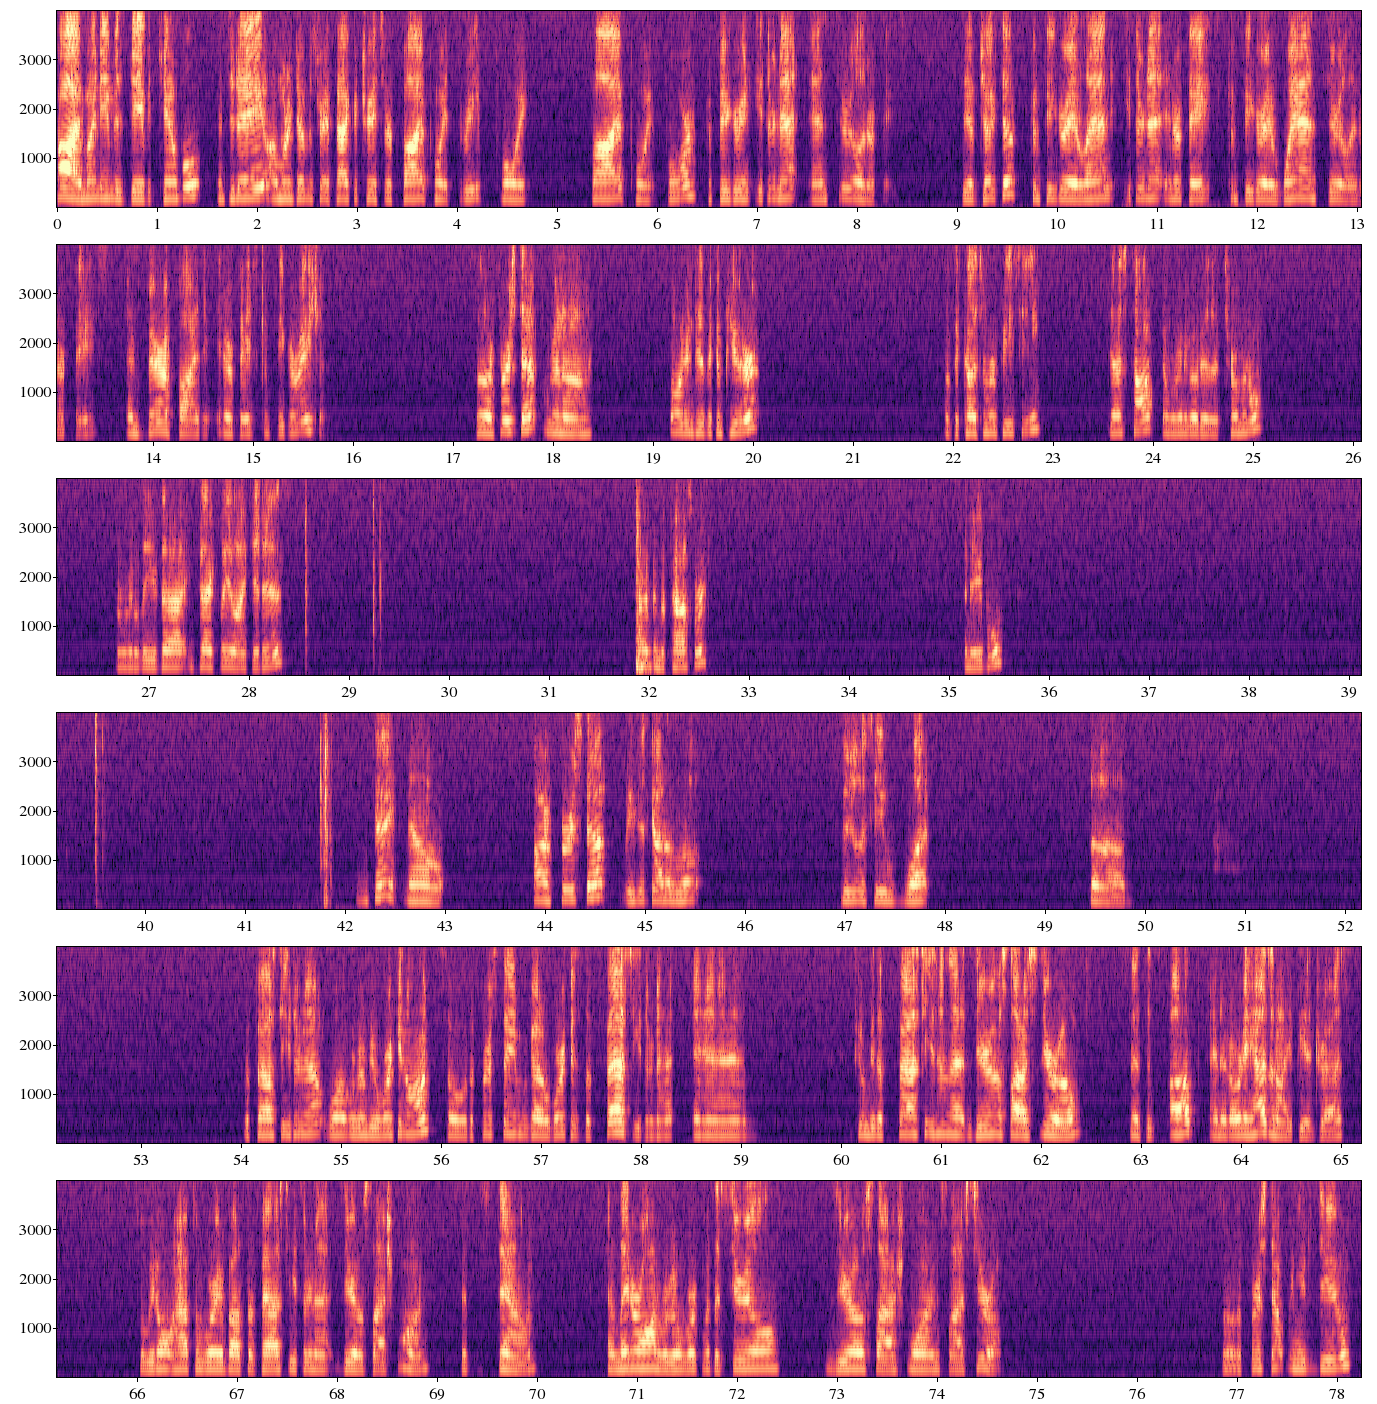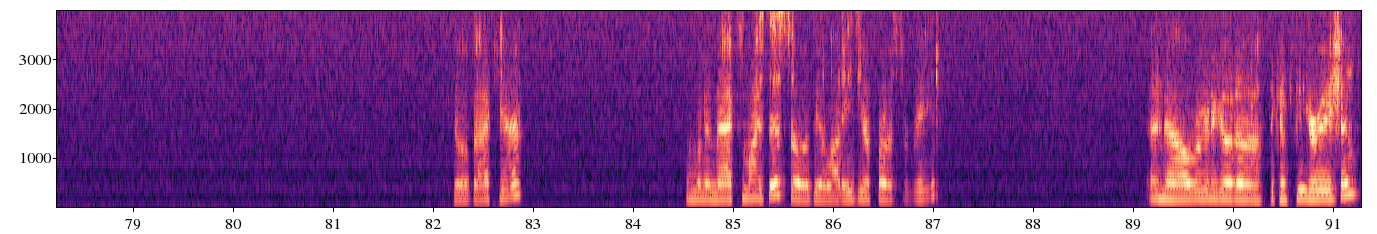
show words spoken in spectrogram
Hi, my name is David Campbell, and today I'm going to demonstrate Packet Tracer 5.3.5.4, configuring Ethernet and serial interface. The objective, configure a LAN Ethernet interface, configure a WAN serial interface, and verify the interface configuration. So our first step, we're going to log into the computer of the customer PC, desktop, and we're going to go to the terminal. And we're going to leave that exactly like it is. type in the password, enable, okay, now our first step, we just got to look, visually see what the the fast ethernet what we're going to be working on. So the first thing we got to work is the fast ethernet and going to be the fastest fast Ethernet 0 slash 0 since it's up and it already has an IP address. So we don't have to worry about the fast Ethernet 0 slash 1 since it's down. And later on we're going to work with the serial 0 slash 1 slash 0. So the first step we need to do go back here. I'm going to maximize this so it would be a lot easier for us to read. And now we're going to go to the configuration,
